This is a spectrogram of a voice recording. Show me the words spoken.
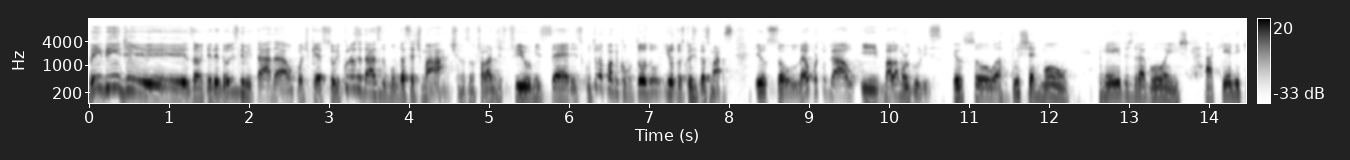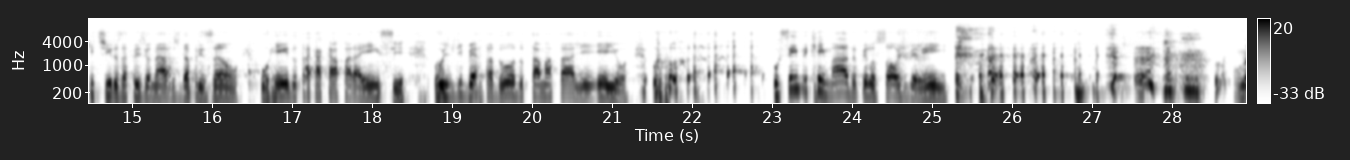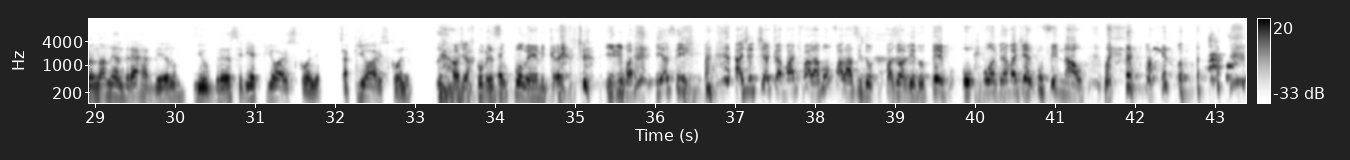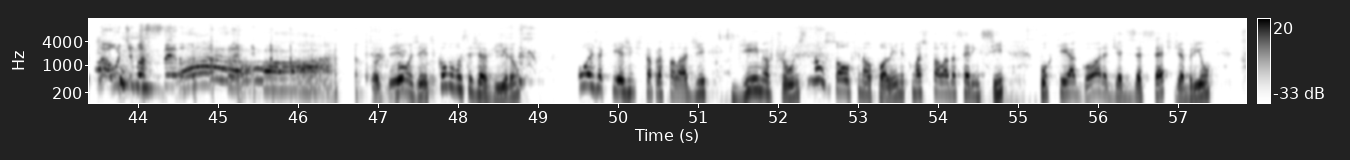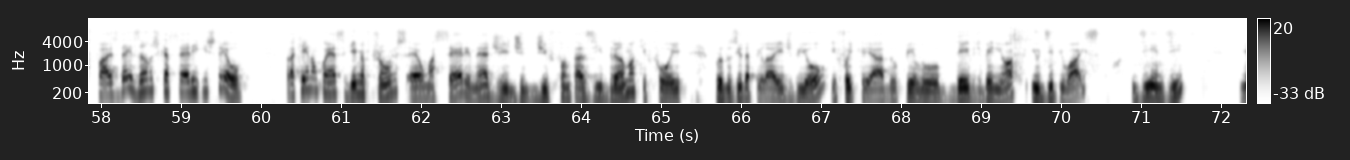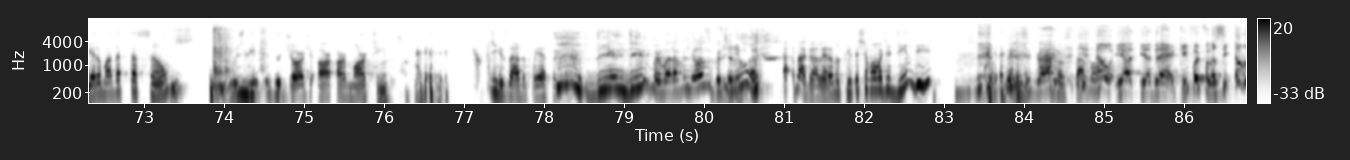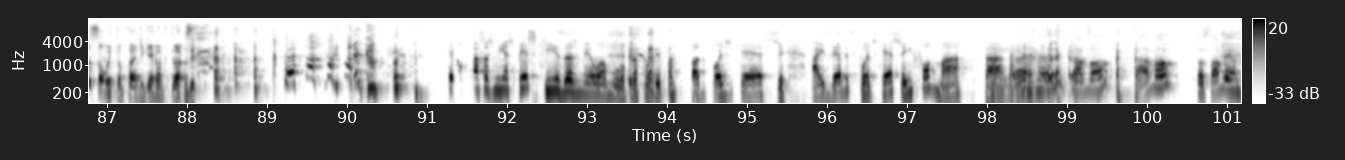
Bem-vindos ao Entendedores Limitada, um podcast sobre curiosidades do mundo da sétima arte. Nós vamos falar de filmes, séries, cultura pop como um todo e outras coisitas más. Eu sou Léo Portugal e Vala Morgulis. Eu sou Arthur Sherman, rei dos dragões, aquele que tira os aprisionados da prisão, o rei do tacacá paraense, o libertador do tamatá alheio, o, o sempre queimado pelo sol de Belém. Meu nome é André Rabelo e o Bran seria a pior escolha. A pior escolha. Já começou polêmica. E, e, assim, a gente tinha acabado de falar, vamos falar assim, do, fazer uma linha do tempo? O, o André vai direto pro final. Na última cena ah, Bom, gente, como vocês já viram, hoje aqui a gente está para falar de Game of Thrones, não só o final polêmico, mas falar da série em si, porque agora, dia 17 de abril, faz 10 anos que a série estreou. Para quem não conhece, Game of Thrones é uma série né, de, de, de, fantasia e drama que foi produzida pela HBO e foi criado pelo David Benioff e o Deep Wise, D&D, e era uma adaptação dos livros do George R. R. Martin. que risada foi essa? D&D, foi maravilhoso, continua. A galera no Twitter chamava de D&D. Dungeons Dragons, tá e, bom. Não, e, e, André, quem foi que falou assim, eu não sou muito fã de Game of Thrones? eu faço as minhas pesquisas, meu amor, para poder participar do podcast. A ideia desse podcast é informar, tá? tá bom, tá bom. Tô só vendo.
